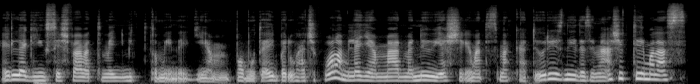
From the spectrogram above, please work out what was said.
Egy leggings, és felvettem egy, mit tudom én, egy ilyen pamut egyberuhát, csak valami legyen már, mert nőiességemet ezt meg kell őrizni, de ez egy másik téma lesz.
